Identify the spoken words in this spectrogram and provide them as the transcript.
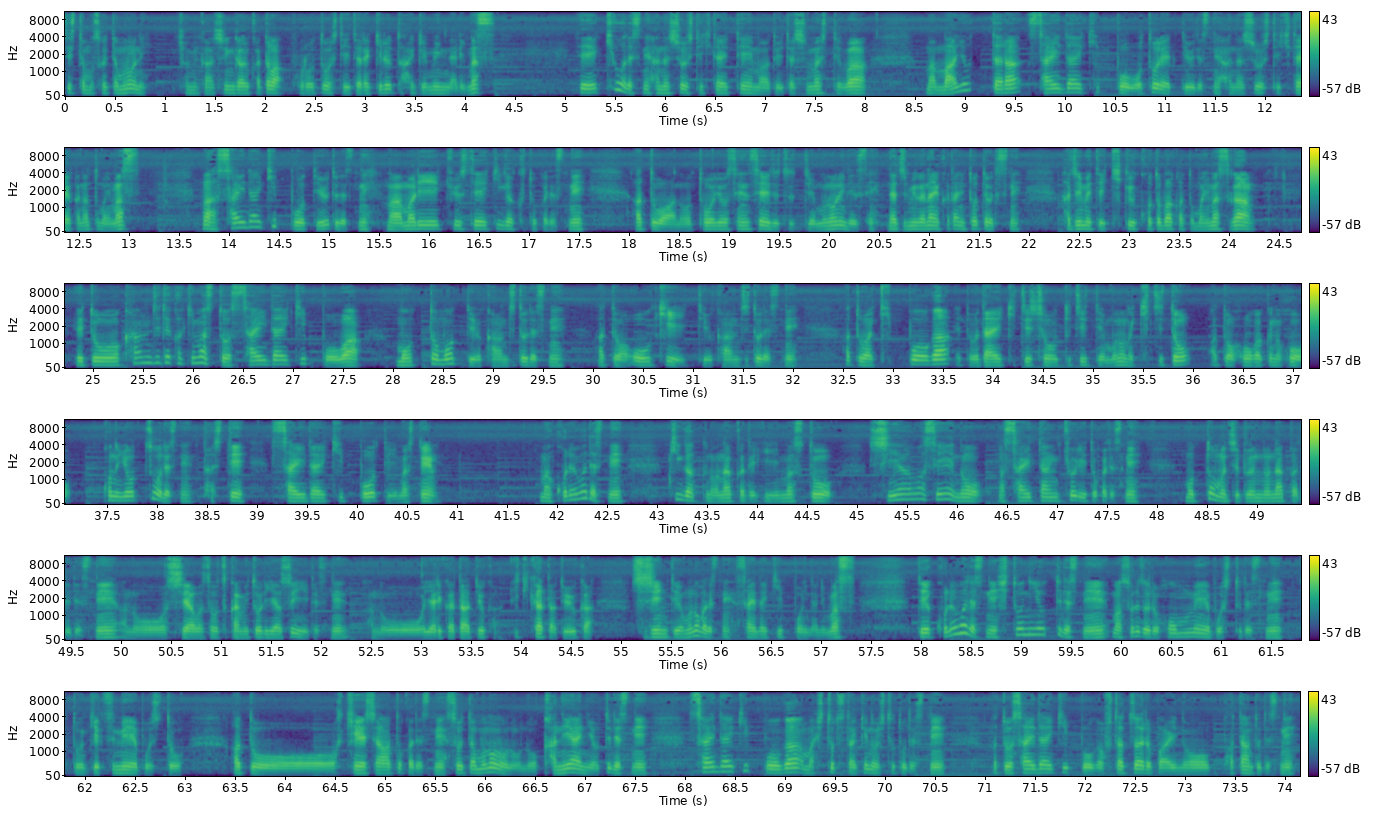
ぜひともそういったものに興味関心がある方はフォローとしていただけると励みになります。で今日ですね話をしていきたいテーマといたしましては、まあ、迷ったら最大吉報を取れっていうですね話をしていきたいかなと思います。まあ、最大吉報っていうとですね、まあ、あまり旧世紀学とかですねあとはあの東洋先生術っていうものにですね馴染みがない方にとってはですね初めて聞く言葉かと思いますが、えっと、漢字で書きますと最大吉報は最もっていう漢字とですねあとは大きいっていう感じとですね。あとは吉報が、えっと、大吉小吉っていうものの吉とあとは方角の方。この4つをですね足して最大吉報って言いましてまあこれはですね気学の中で言いますと幸せへの最短距離とかですね最も自分の中でですねあの幸せをつかみ取りやすいですねあのやり方というか生き方というか指針というものがですね最大吉報になります。でこれはですね人によってですね、まあ、それぞれ本命星とですねあと月命星とあと傾斜とかですねそういったものの兼ね合いによってですね最大吉報がま1つだけの人とですねあと最大吉報が2つある場合のパターンとですね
